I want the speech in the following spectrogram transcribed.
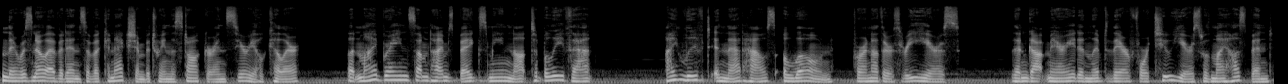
There was no evidence of a connection between the stalker and serial killer, but my brain sometimes begs me not to believe that. I lived in that house alone for another three years, then got married and lived there for two years with my husband.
